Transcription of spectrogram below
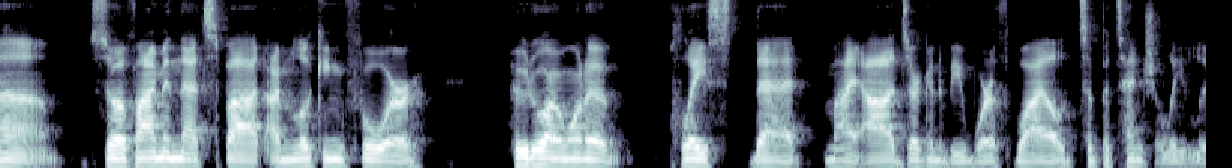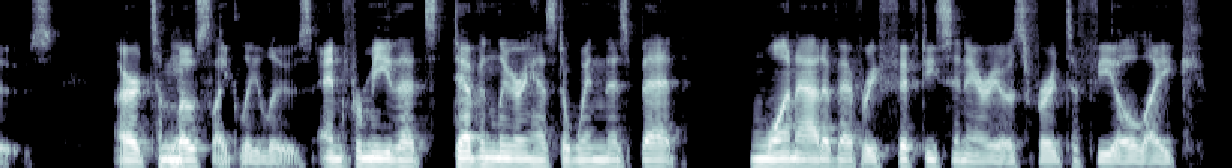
Um, so if I'm in that spot, I'm looking for who do I want to place that my odds are going to be worthwhile to potentially lose or to Yeah. most likely lose. And for me, that's Devin Leary has to win this bet one out of every 50 scenarios for it to feel like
